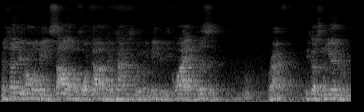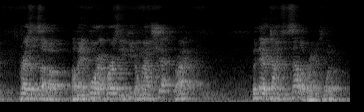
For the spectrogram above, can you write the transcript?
There's nothing wrong with being solemn before God. There are times when we need to be quiet and listen. Right? Because when you're in the presence of, a, of an important person, you keep your mouth shut, right? But there are times to celebrate as well.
